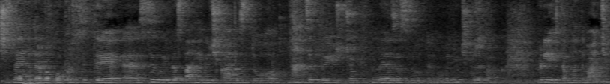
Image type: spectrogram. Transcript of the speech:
Ще знаєте, треба попросити е, сили і наснаги дочекатись до 12-ї, щоб не заснути. Бо Валінчик вже так приліг там на диванчик.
